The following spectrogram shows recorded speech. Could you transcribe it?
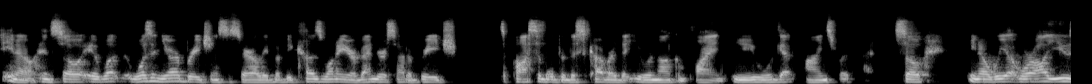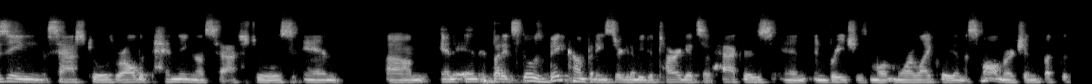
you know and so it, was, it wasn't your breach necessarily but because one of your vendors had a breach it's possible to discover that you were non-compliant. You will get fines for that. So you know we, we're all using saas tools. We're all depending on saas tools. And um, and, and but it's those big companies that are going to be the targets of hackers and, and breaches more, more likely than the small merchant. But the,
